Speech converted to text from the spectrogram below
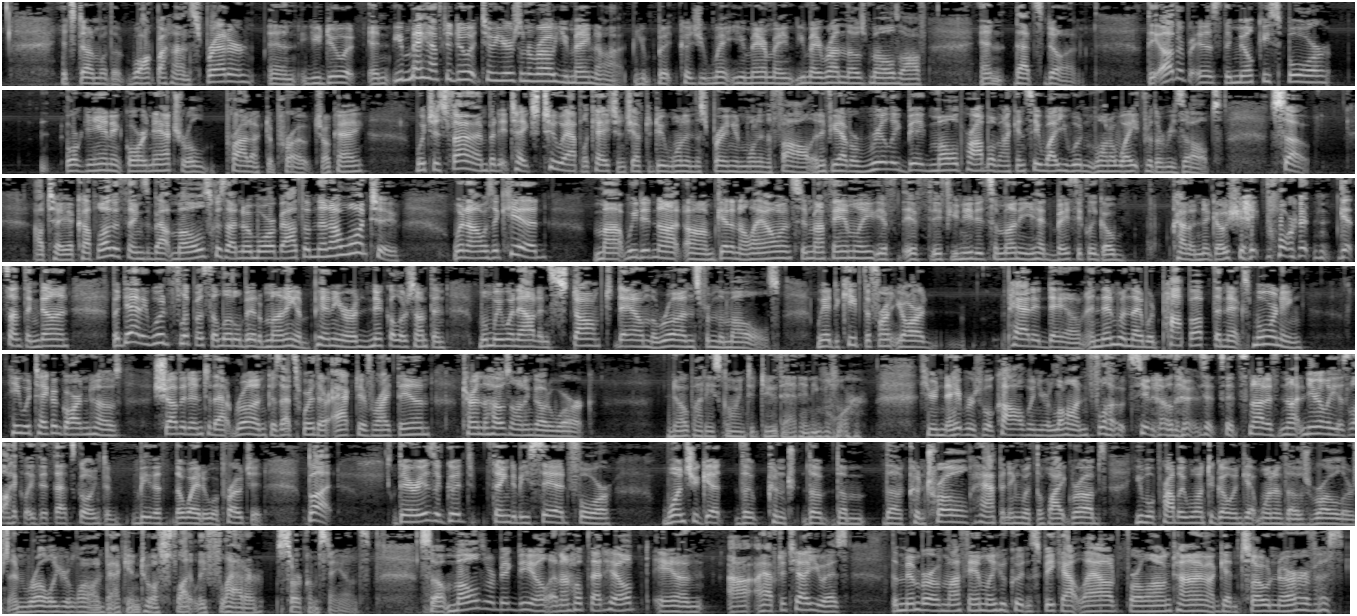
It's done with a walk behind spreader, and you do it, and you may have to do it two years in a row. You may not, you, but because you may, you may or may you may run those moles off, and that's done. The other is the milky spore organic or natural product approach. Okay, which is fine, but it takes two applications. You have to do one in the spring and one in the fall. And if you have a really big mole problem, I can see why you wouldn't want to wait for the results. So, I'll tell you a couple other things about moles because I know more about them than I want to. When I was a kid, my we did not um, get an allowance in my family. If if if you needed some money, you had to basically go kind of negotiate for it and get something done. But daddy would flip us a little bit of money, a penny or a nickel or something when we went out and stomped down the runs from the moles. We had to keep the front yard patted down. And then when they would pop up the next morning, he would take a garden hose, shove it into that run because that's where they're active right then, turn the hose on and go to work. Nobody's going to do that anymore. Your neighbors will call when your lawn floats. You know, it's it's not as not nearly as likely that that's going to be the, the way to approach it. But there is a good thing to be said for once you get the, the the the control happening with the white grubs, you will probably want to go and get one of those rollers and roll your lawn back into a slightly flatter circumstance. So moles are a big deal, and I hope that helped. And I have to tell you, as the member of my family who couldn't speak out loud for a long time. I get so nervous.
